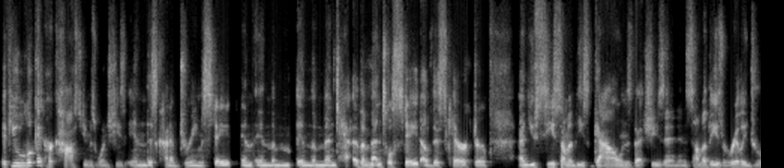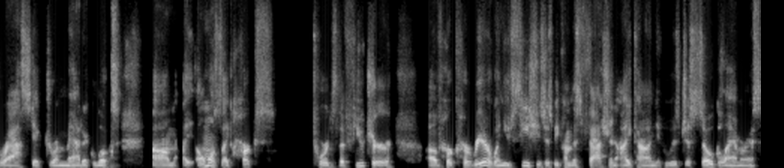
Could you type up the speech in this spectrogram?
if you look at her costumes when she's in this kind of dream state in in the in the mental the mental state of this character and you see some of these gowns that she's in and some of these really drastic dramatic looks um it almost like harks towards the future of her career when you see she's just become this fashion icon who is just so glamorous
